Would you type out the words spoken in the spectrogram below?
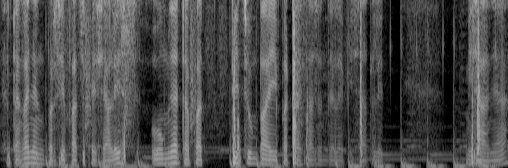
Sedangkan yang bersifat spesialis umumnya dapat dijumpai pada stasiun televisi satelit. Misalnya,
